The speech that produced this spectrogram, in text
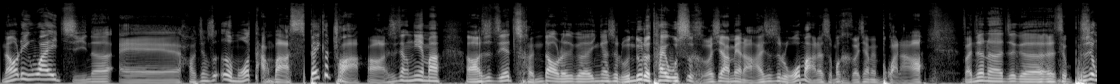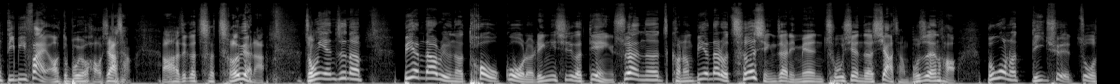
然后另外一集呢，哎，好像是恶魔党吧，Spectra 啊，是这样念吗？啊，是直接沉到了这个应该是伦敦的泰晤士河下面了，还是是罗马的什么河下面？不管了啊，反正呢，这个这不是用 D B Five 啊，都不会有好下场啊。这个扯扯远了。总而言之呢。BMW 透过了零零七这个电影，虽然呢，可能 BMW 车型在里面出现的下场不是很好，不过呢，的确做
